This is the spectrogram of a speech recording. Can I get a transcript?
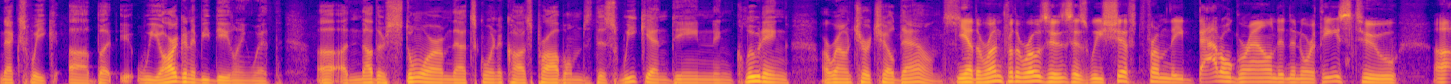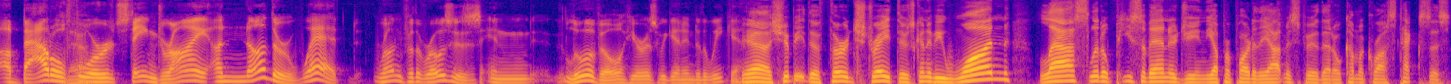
next week. Uh, but it, we are going to be dealing with uh, another storm that's going to cause problems this weekend, Dean, including around Churchill Downs. Yeah, the run for the roses as we shift from the battleground in the Northeast to uh, a battle for staying dry. Another wet run for the roses in Louisville here as we get into the weekend. Yeah, it should be the third straight. There's going to be one last little piece of energy in the upper part of the atmosphere that'll come across Texas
